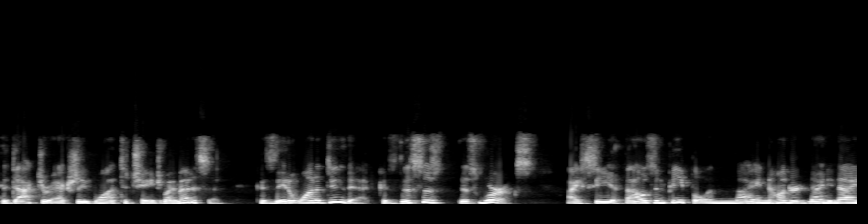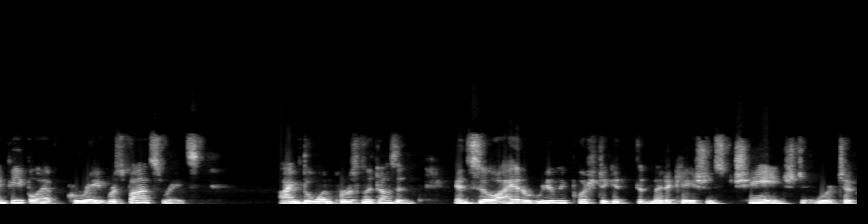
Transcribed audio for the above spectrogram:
the doctor actually want to change my medicine because they don't want to do that because this is this works. I see a thousand people and 999 people have great response rates. I'm the one person that doesn't. And so I had to really push to get the medications changed, where it took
